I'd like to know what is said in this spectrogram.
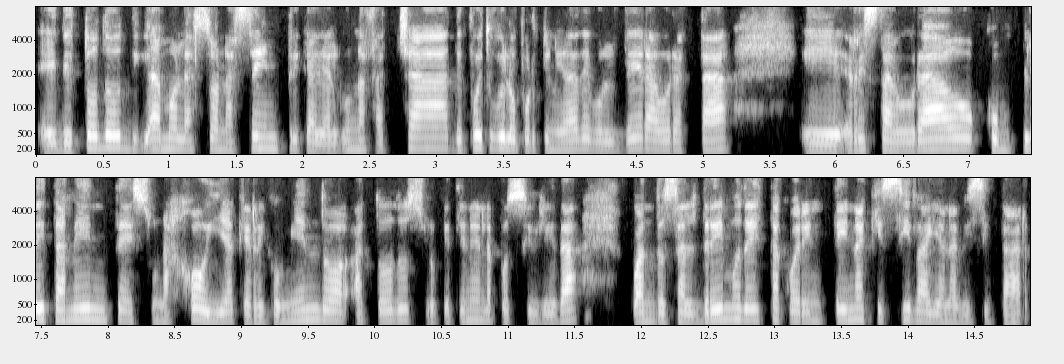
eh, de todo, digamos, la zona céntrica, de alguna fachada. Después tuve la oportunidad de volver, ahora está restaurado completamente, es una joya que recomiendo a todos los que tienen la posibilidad cuando saldremos de esta cuarentena que sí vayan a visitar,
